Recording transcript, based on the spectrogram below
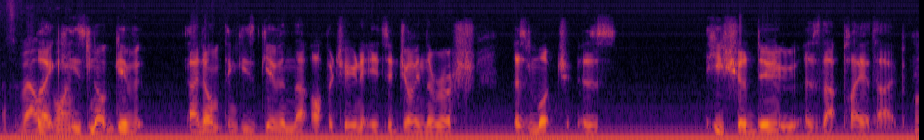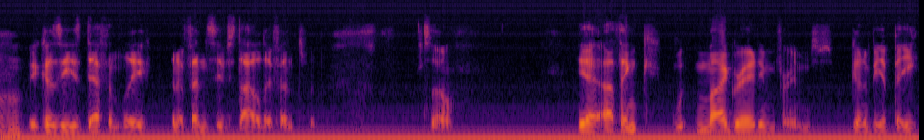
that's a valid like point. he's not given. I don't think he's given that opportunity to join the rush as much as he should do as that player type Mhm. because he's definitely an offensive style defenseman. So, yeah, I think my grading for him's going to be a B.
